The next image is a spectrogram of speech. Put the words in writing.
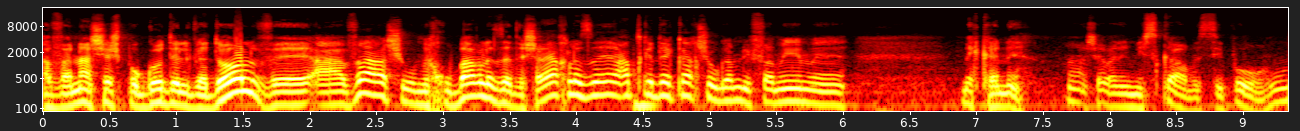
הבנה שיש פה גודל גדול, ואהבה שהוא מחובר לזה ושייך לזה, עד כדי כך שהוא גם לפעמים אה, מקנא. אה, עכשיו אני נזכר בסיפור,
